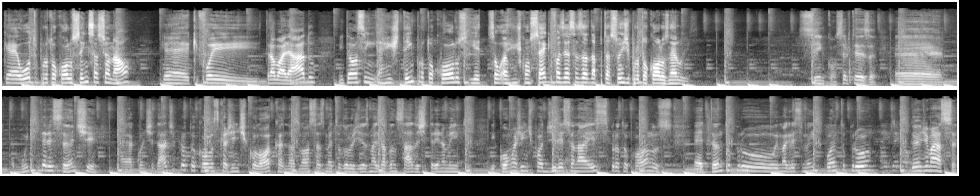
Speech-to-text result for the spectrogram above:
que é outro protocolo sensacional, que, é, que foi trabalhado. Então, assim, a gente tem protocolos e é a gente consegue fazer essas adaptações de protocolos, né, Luiz? Sim, com certeza. É, é muito interessante a quantidade de protocolos que a gente coloca nas nossas metodologias mais avançadas de treinamento e como a gente pode direcionar esses protocolos é, tanto para o emagrecimento quanto para o ganho de massa.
